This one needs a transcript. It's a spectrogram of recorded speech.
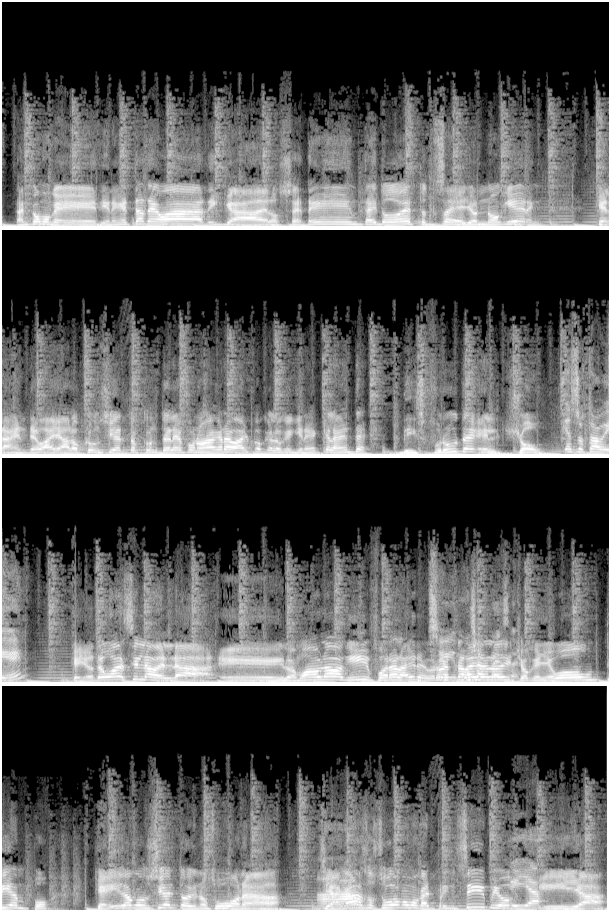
están como que tienen esta temática de los 70 y todo esto. Entonces ellos no quieren que la gente vaya a los conciertos con teléfonos a grabar porque lo que quieren es que la gente disfrute el show. ¿Y eso está bien? Que yo te voy a decir la verdad, eh, y lo hemos hablado aquí fuera del aire, bro, Sí, hasta el aire lo he dicho, que llevo un tiempo que he ido a conciertos y no subo nada. Si acaso subo como que al principio Y ya. y ya.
